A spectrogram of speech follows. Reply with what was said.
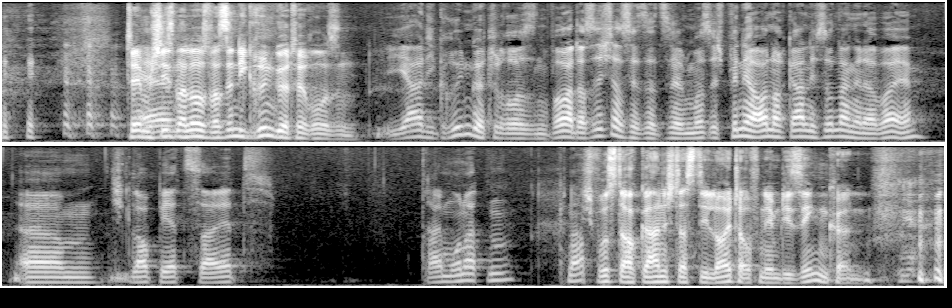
Tim, ähm, schieß mal los. Was sind die Grüngürtelrosen? Ja, die Grüngürtelrosen. Boah, dass ich das jetzt erzählen muss. Ich bin ja auch noch gar nicht so lange dabei. Ähm, ich glaube jetzt seit drei Monaten knapp. Ich wusste auch gar nicht, dass die Leute aufnehmen, die singen können. Ja,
